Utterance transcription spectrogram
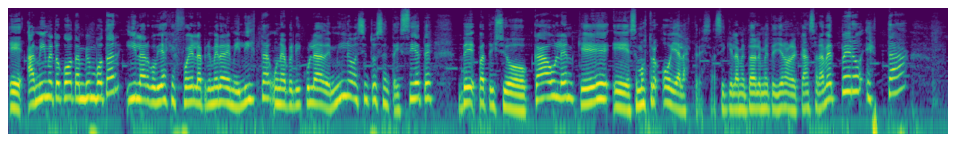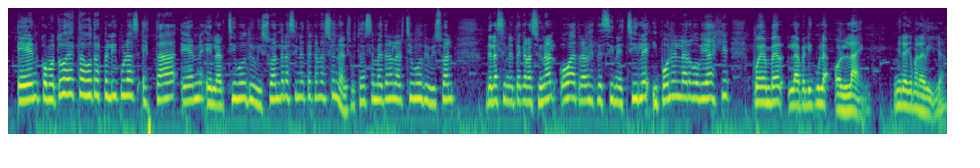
eh, a mí me tocó también votar y Largo Viaje fue la primera de mi lista, una película de 1967 de Patricio Caulen que eh, se mostró hoy a las 3. Así que lamentablemente ya no lo alcanzan a ver, pero está en, como todas estas otras películas, está en el archivo audiovisual de la Cineteca Nacional. Si ustedes se meten al archivo audiovisual de la Cineteca Nacional o a través de Cine Chile y ponen largo viaje, pueden ver la película online. Mira qué maravilla.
